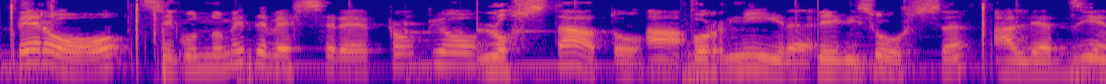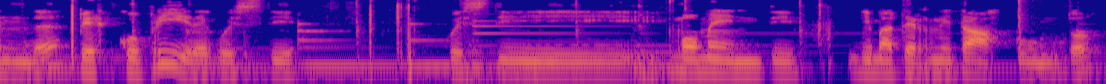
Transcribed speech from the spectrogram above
però secondo me deve essere proprio lo Stato a fornire le risorse alle aziende per coprire questi questi momenti di maternità appunto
